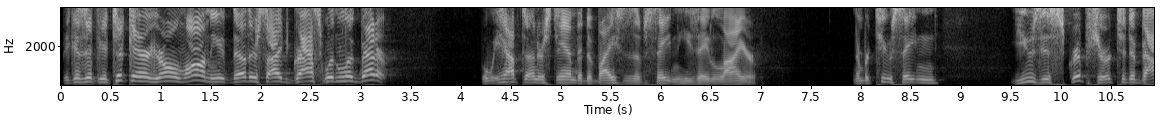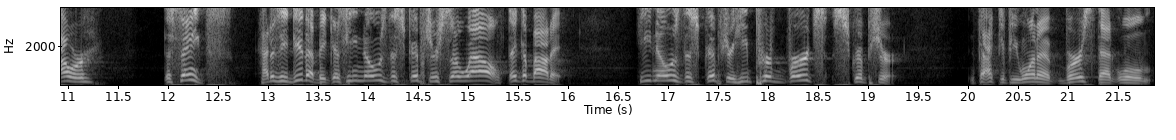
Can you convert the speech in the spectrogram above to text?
because if you took care of your own lawn the, the other side grass wouldn't look better but we have to understand the devices of Satan. He's a liar. Number two, Satan uses scripture to devour the saints. How does he do that? Because he knows the scripture so well. Think about it. He knows the scripture, he perverts scripture. In fact, if you want a verse that will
